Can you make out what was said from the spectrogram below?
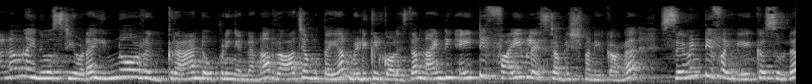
அண்ணாமலை யூனிவர்சிட்டியோட இன்னொரு கிராண்ட் ஓப்பனிங் என்னன்னா ராஜமுத்தையா மெடிக்கல் காலேஜ் தான். நைன்டீன் எயிட்டி ஃபைவ்ல எஸ்டாப்ளிஷ் பண்ணிருக்காங்க. செவன்டி ஃபைவ் ஏக்கர்ஸ் உள்ள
